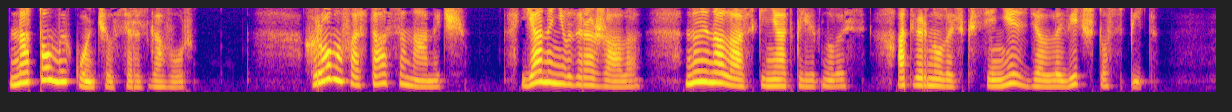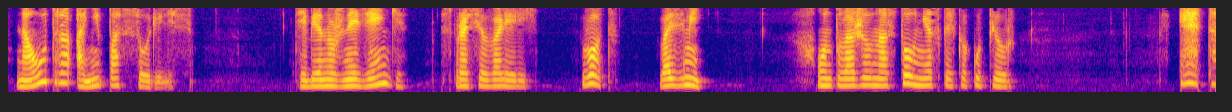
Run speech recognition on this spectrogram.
На том и кончился разговор. Хромов остался на ночь. Яна не возражала, но и на ласки не откликнулась, отвернулась к стене, сделала вид, что спит. Наутро они поссорились. «Тебе нужны деньги?» — спросил Валерий. «Вот, возьми». Он положил на стол несколько купюр. «Это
